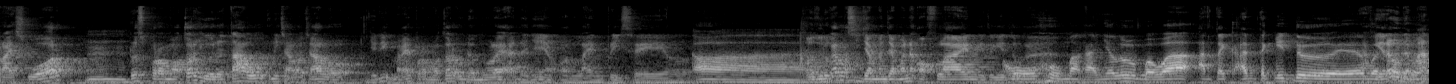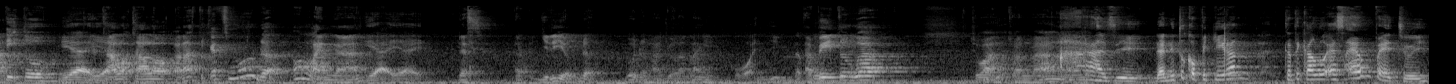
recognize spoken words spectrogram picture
price war. Hmm. Terus promotor juga udah tahu nih calo-calo. Jadi makanya promotor udah mulai adanya yang online pre-sale. Ah. Kalau dulu kan masih zaman-zamannya offline gitu-gitu oh, kan. makanya lu bawa antek-antek itu ya. Akhirnya udah promo. mati tuh. Iya, iya. Calo-calo karena tiket semua udah online kan. Iya, iya. iya. Das- jadi ya udah, gue udah nggak jualan lagi. Oh, anjing, Tapi itu gua cuan, cuan banget. Ah sih, dan itu kepikiran ketika lu SMP cuy.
